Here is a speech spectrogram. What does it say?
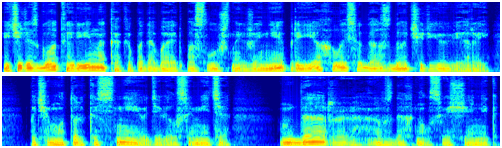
и через год Ирина, как и подобает послушной жене, приехала сюда с дочерью Верой. Почему только с ней?» — удивился Митя. «Дар», — вздохнул священник,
